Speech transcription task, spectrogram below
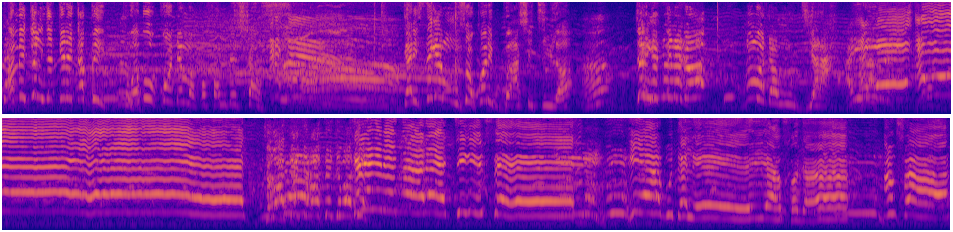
an bɛ jɔnni kɛ kɛnɛ ka bi tubabuw k'o de ma ko femme de chance garisɛgɛ muso kɔni baasi t'i la jɔnni kɛ kɛnɛ dɔ madamu diyara jabate jabate jabate kelen bɛ ɲare tigi fɛ i y'a butale i y'a faga an fa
